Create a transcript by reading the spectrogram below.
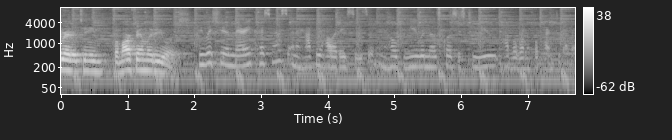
Raider team, from our family to yours. We wish you a Merry Christmas and a happy holiday season and hope you and those closest to you have a wonderful time together.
